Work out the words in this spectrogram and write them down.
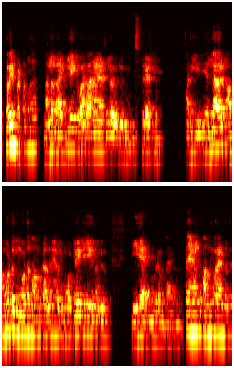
ഇത്രയും പെട്ടെന്ന് നല്ല ലൈഫിലേക്ക് വരാനായിട്ടുള്ള ഒരു ഇൻസ്പിറേഷൻ. അത് എല്ലാവരും അങ്ങോട്ടും ഇങ്ങോട്ടും നമുക്ക് അതിനെ ഒരു മോട്ടിവേറ്റ് ചെയ്യുന്ന ഒരു രീതിയായിരുന്നു ഇവിടെ ഉണ്ടായിരുന്നത്. ഞങ്ങൾക്ക് നന്ദി പറയേണ്ടത്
